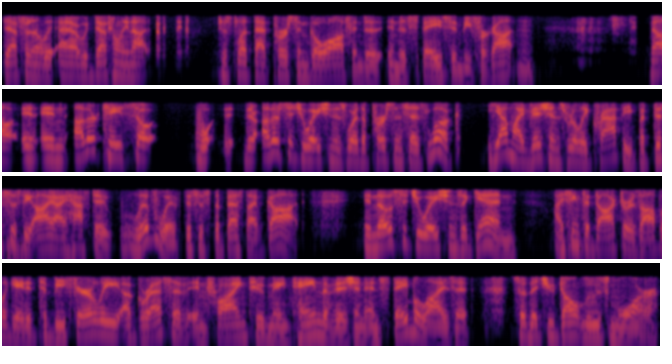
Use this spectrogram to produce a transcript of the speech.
definitely, I would definitely not just let that person go off into into space and be forgotten. Now, in, in other cases, so w- are other situations where the person says, "Look, yeah, my vision's really crappy, but this is the eye I have to live with. This is the best I've got." In those situations, again, I think the doctor is obligated to be fairly aggressive in trying to maintain the vision and stabilize it so that you don't lose more.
